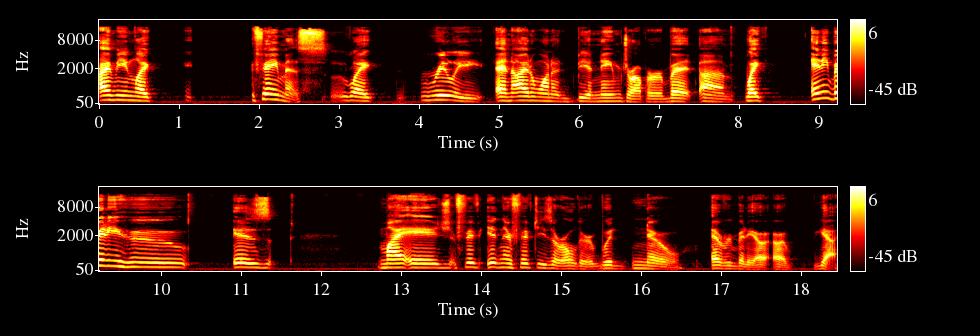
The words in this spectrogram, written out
I mean, like famous, like really, and I don't want to be a name dropper, but um, like anybody who is my age, in their 50s or older, would know everybody. Uh, uh, yeah,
